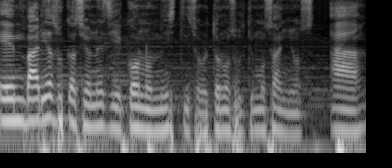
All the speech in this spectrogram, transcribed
En varias ocasiones The Economist, y sobre todo en los últimos años, ha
